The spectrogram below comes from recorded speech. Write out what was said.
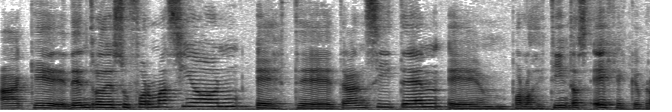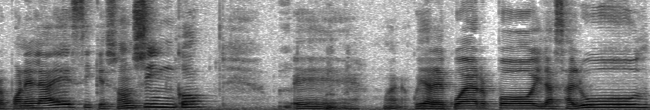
a que dentro de su formación este, transiten eh, por los distintos ejes que propone la ESI, que son cinco. Eh, bueno, cuidar el cuerpo y la salud,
